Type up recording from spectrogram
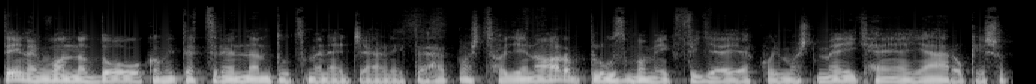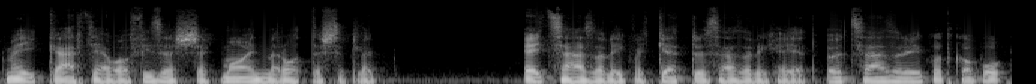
tényleg vannak dolgok, amit egyszerűen nem tudsz menedzselni. Tehát most, hogy én arra pluszba még figyeljek, hogy most melyik helyen járok, és ott melyik kártyával fizessek majd, mert ott esetleg 1% vagy 2% helyett 5%-ot kapok,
